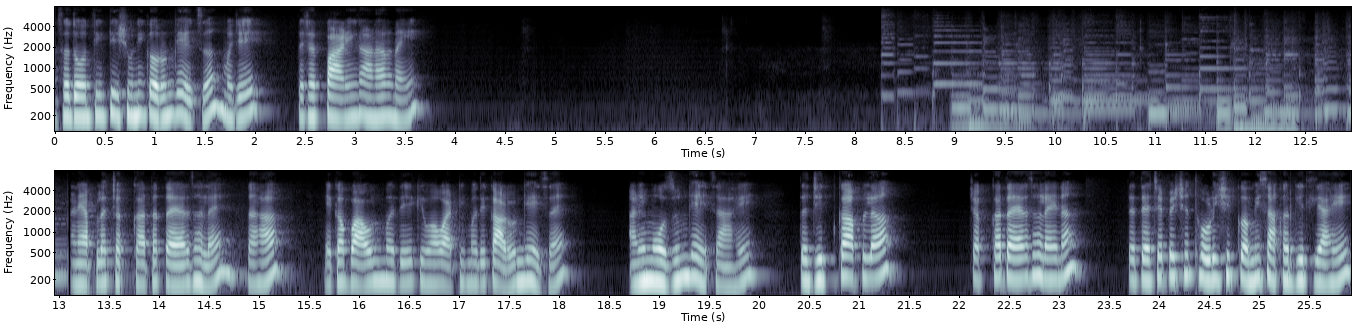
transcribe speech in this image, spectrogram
असं दोन तीन टिश्यूनी करून घ्यायचं. म्हणजे त्याच्यात पाणी राहणार नाही. आणि आपला चक्का आता तयार झाला आहे तर हा एका बाऊलमध्ये किंवा वाटीमध्ये काढून घ्यायचा आहे. आणि मोजून घ्यायचा आहे. तर जितका आपला चक्का तयार झाला आहे ना तर त्याच्यापेक्षा थोडीशी कमी साखर घेतली आहे.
